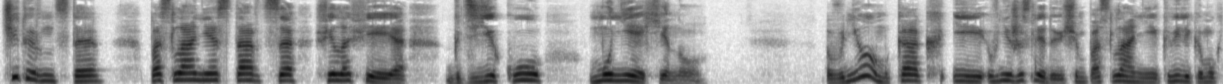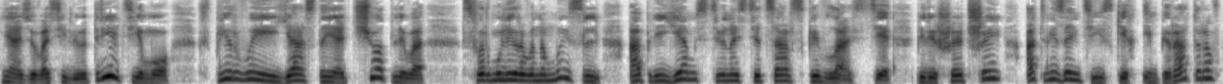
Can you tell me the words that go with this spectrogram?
14. Послание старца Филофея к дьяку Мунехину. В нем, как и в нижеследующем послании к великому князю Василию Третьему, впервые ясно и отчетливо сформулирована мысль о преемственности царской власти, перешедшей от византийских императоров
